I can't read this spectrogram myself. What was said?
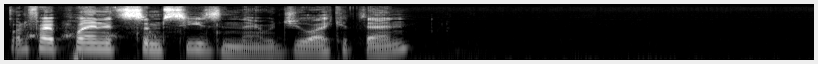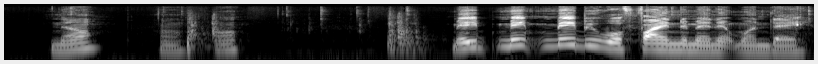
What if I planted some seeds in there? Would you like it then? No? Oh, well. Maybe, maybe, maybe we'll find them in it one day.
